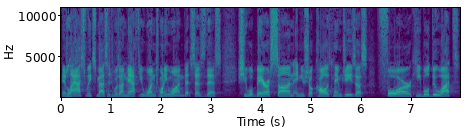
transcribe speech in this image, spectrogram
And last week's message was on Matthew 121 that says this She will bear a son, and you shall call his name Jesus, for he will do what?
